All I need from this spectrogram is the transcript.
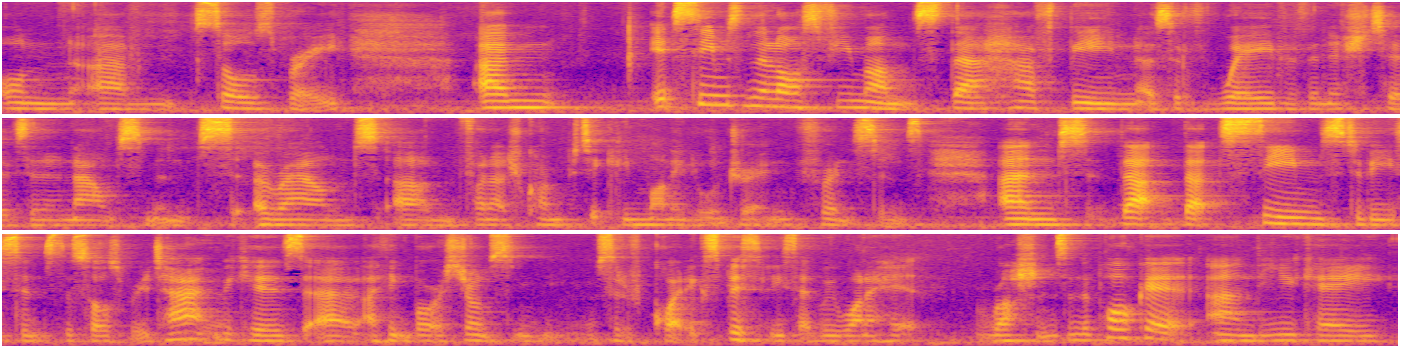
on um, Salisbury. Um, it seems in the last few months there have been a sort of wave of initiatives and announcements around um, financial crime, particularly money laundering, for instance. And that, that seems to be since the Salisbury attack, because uh, I think Boris Johnson sort of quite explicitly said we want to hit Russians in the pocket, and the UK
